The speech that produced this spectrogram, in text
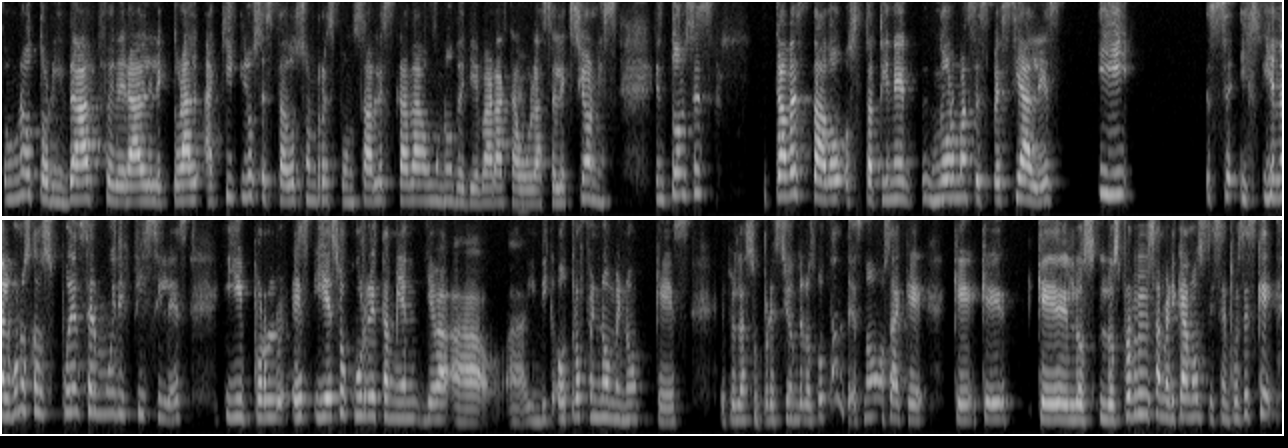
una, autoridad federal electoral. Aquí los estados son responsables cada uno de llevar a cabo las elecciones. Entonces, cada estado o sea, tiene normas especiales y, y, en algunos casos pueden ser muy difíciles y, por, y eso ocurre también, lleva a, a otro fenómeno que es pues, la supresión de los votantes, ¿no? O sea, que, que, que que los, los, propios americanos dicen, pues es que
